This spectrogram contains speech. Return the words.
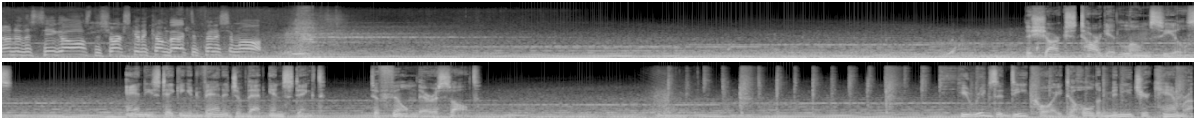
Under the seagulls. The shark's gonna come back to finish him off. The sharks target lone seals. Andy's taking advantage of that instinct to film their assault. He rigs a decoy to hold a miniature camera,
